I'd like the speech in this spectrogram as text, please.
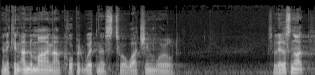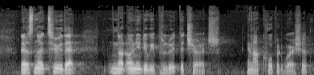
and it can undermine our corporate witness to a watching world. So let us, not, let us note, too, that not only do we pollute the church in our corporate worship,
